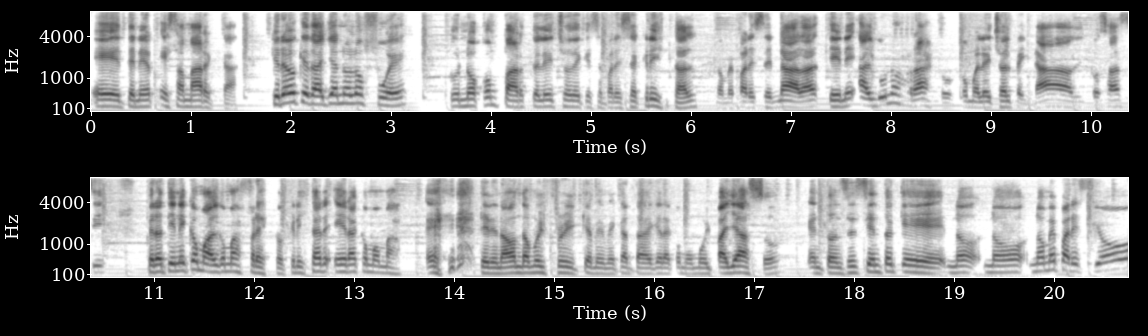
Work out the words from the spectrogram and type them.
eh, tener esa marca. Creo que Daya no lo fue, no comparto el hecho de que se parece a Crystal, no me parece nada, tiene algunos rasgos, como el hecho del peinado y cosas así, pero tiene como algo más fresco. Crystal era como más, eh, tiene una onda muy freak que a mí me encantaba, que era como muy payaso, entonces siento que no, no, no me pareció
